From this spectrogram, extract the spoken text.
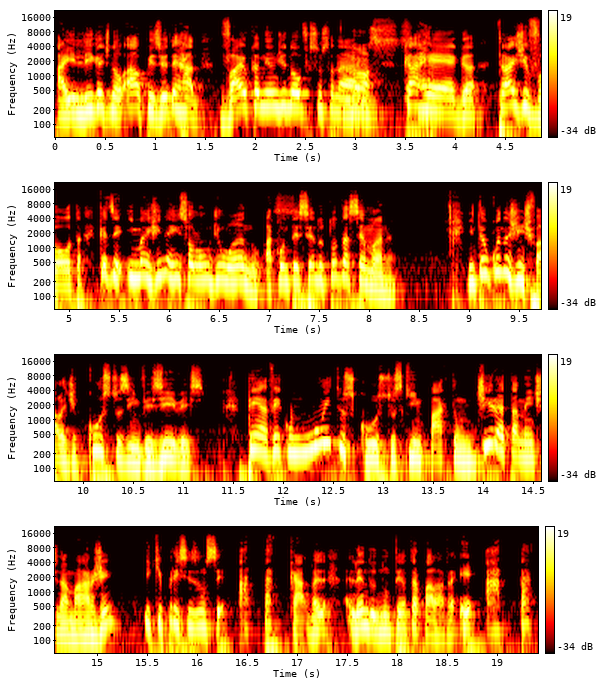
Aí liga de novo. Ah, o piso veio errado. Vai o caminhão de novo com os funcionários. Nossa. Carrega, traz de volta. Quer dizer, imagina isso ao longo de um ano, acontecendo toda semana. Então, quando a gente fala de custos invisíveis, tem a ver com muitos custos que impactam diretamente na margem e que precisam ser atacados. Mas, Leandro, não tem outra palavra. É atacado.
